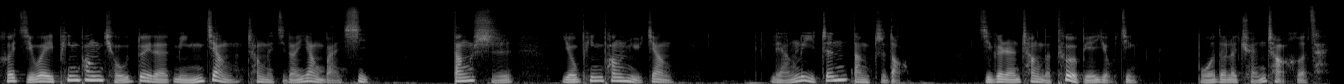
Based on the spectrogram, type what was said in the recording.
和几位乒乓球队的名将唱了几段样板戏，当时由乒乓女将梁丽珍当指导，几个人唱得特别有劲，博得了全场喝彩。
